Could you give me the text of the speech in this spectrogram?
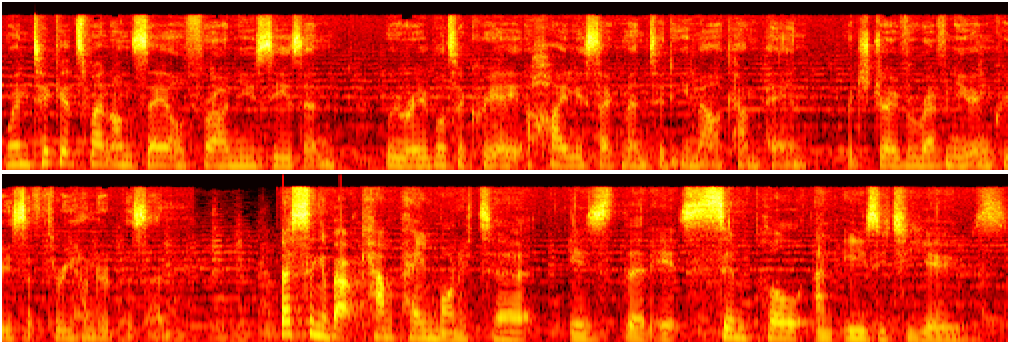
When tickets went on sale for our new season, we were able to create a highly segmented email campaign, which drove a revenue increase of 300%. The best thing about Campaign Monitor is that it's simple and easy to use.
